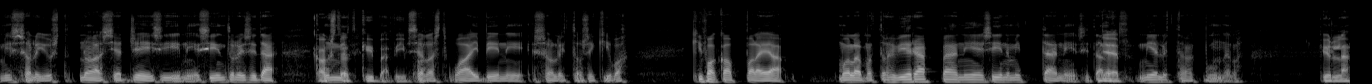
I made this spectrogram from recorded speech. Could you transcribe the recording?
missä oli just Nas ja Jay-Z, niin siinä tuli sitä mun mielestä 2010 viipa. sellaista vibea, niin se oli tosi kiva, kiva kappale ja molemmat on hyvin räppää, niin ei siinä mitään, niin sitä oli Jep. miellyttävää kuunnella. Kyllä.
